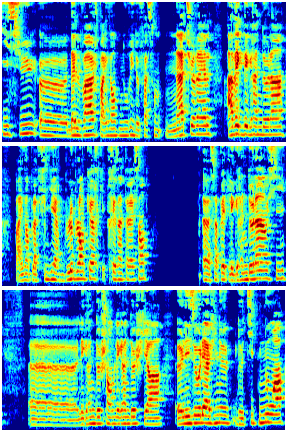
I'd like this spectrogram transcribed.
issus euh, d'élevage, par exemple, nourris de façon naturelle, avec des graines de lin, par exemple la filière bleu blanc qui est très intéressante. Euh, ça peut être les graines de lin aussi, les graines de chanvre, les graines de chia, euh, les oléagineux de type noix,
